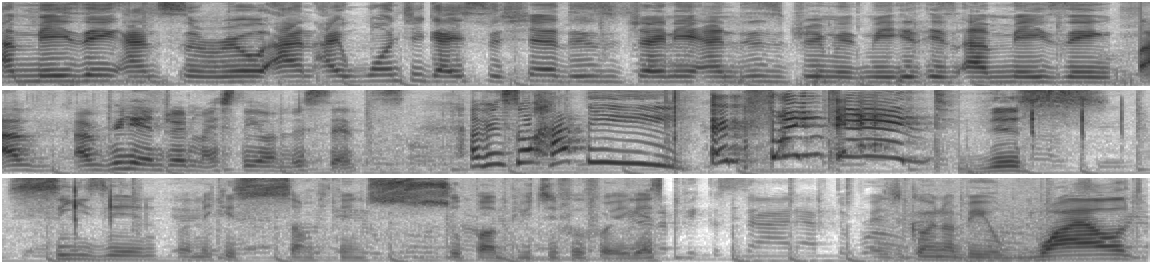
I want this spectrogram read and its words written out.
amazing and surreal and I want you guys to share this journey and this dream with me. It is amazing. I've, I've really enjoyed my stay on this set. I've been so happy! Excited! This season we're making something super beautiful for you guys. It's going to be wild,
